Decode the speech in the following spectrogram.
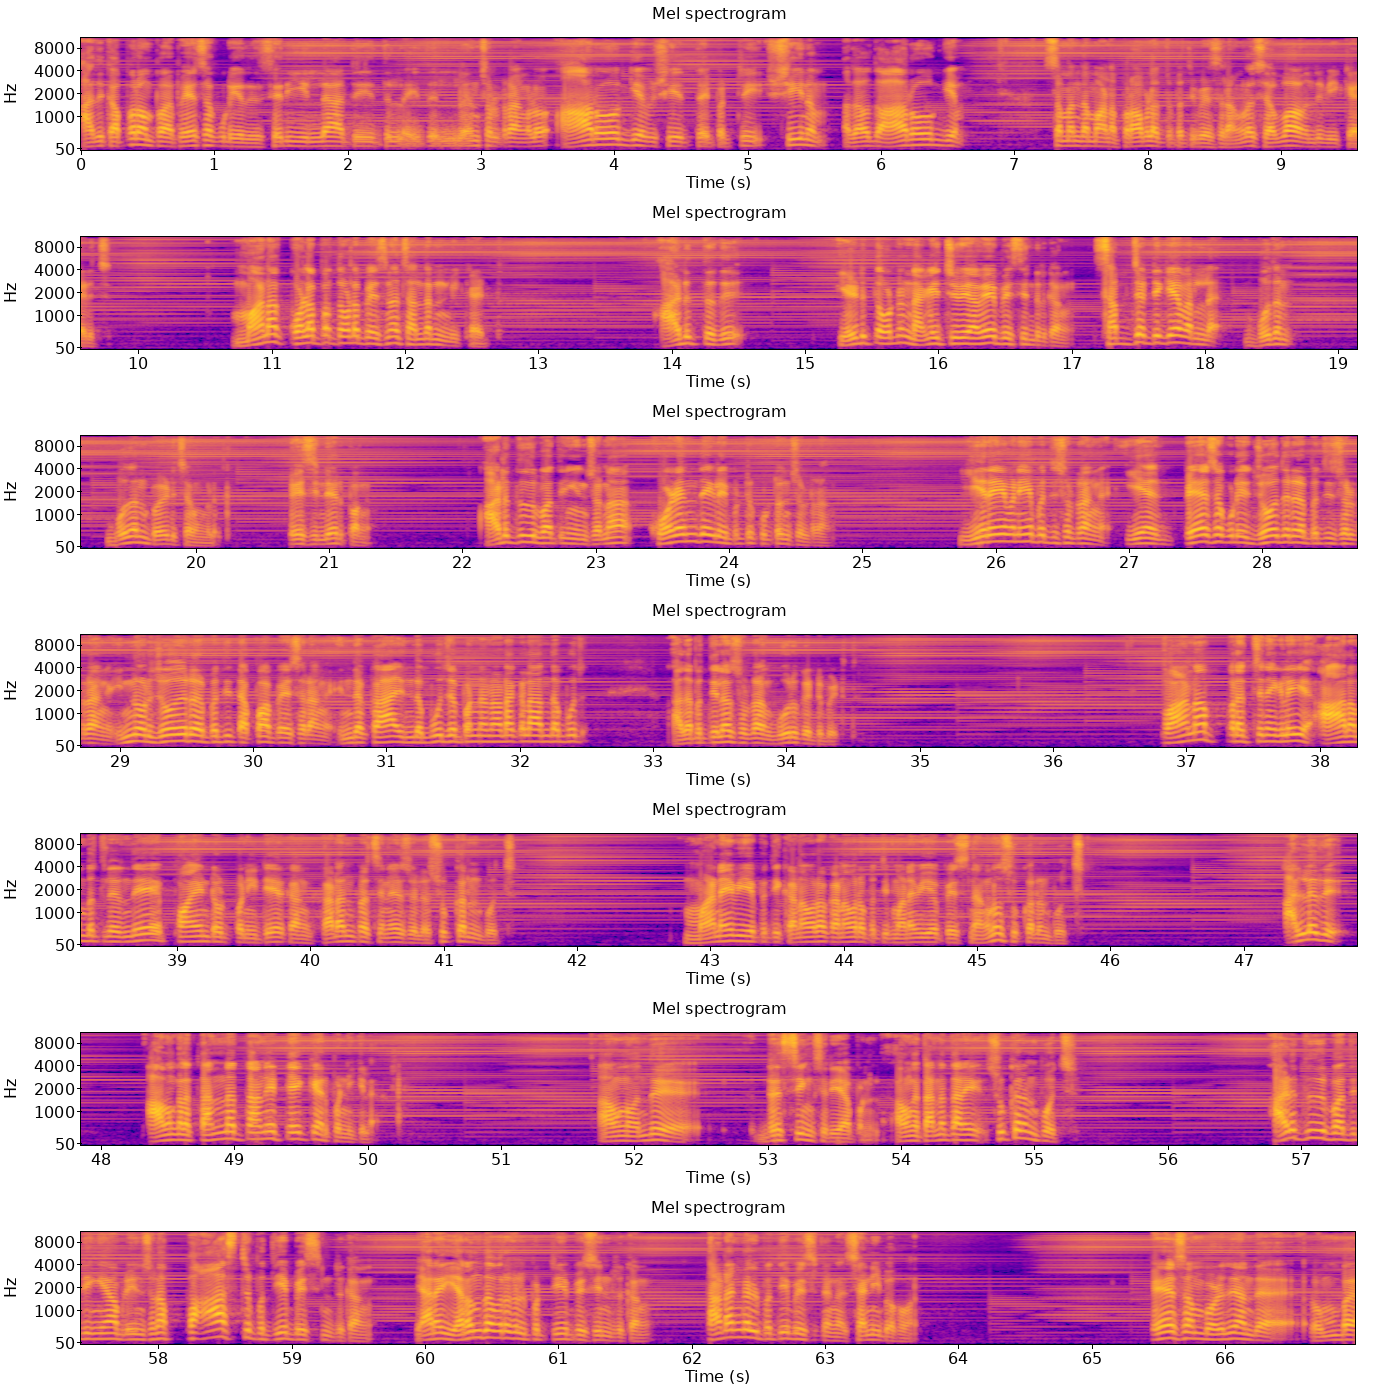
அதுக்கப்புறம் இப்போ பேசக்கூடியது சரியில்லை அது இது இல்லை இது இல்லைன்னு சொல்கிறாங்களோ ஆரோக்கிய விஷயத்தை பற்றி க்ஷீணம் அதாவது ஆரோக்கியம் சம்பந்தமான ப்ராப்ளத்தை பற்றி பேசுகிறாங்களோ செவ்வாய் வந்து வீக் ஆயிடுச்சு. மனக்குழப்பத்தோடு பேசினா சந்திரன் வீக் ஆயிடுச்சு. அடுத்தது எடுத்த உடனே நகைச்சுவையாகவே பேசிகிட்டு இருக்காங்க. சப்ஜெக்ட்டுக்கே வரல. புதன். புதன் போயிடுச்சு அவங்களுக்கு. பேசிகிட்டே இருப்பாங்க. அடுத்தது பார்த்தீங்கன்னு சொன்னால் குழந்தைகளை பற்றி குற்றம் சொல்கிறாங்க இறைவனையே பற்றி சொல்கிறாங்க ஏன் பேசக்கூடிய ஜோதிடரை பற்றி சொல்கிறாங்க இன்னொரு ஜோதிடரை பற்றி தப்பாக பேசுகிறாங்க இந்த கா இந்த பூஜை பண்ண நடக்கல அந்த பூஜை. அதை பற்றிலாம் சொல்கிறாங்க குரு கெட்டு போயிடுது. பண பிரச்சனைகளை ஆரம்பத்திலேருந்தே பாயிண்ட் அவுட் பண்ணிகிட்டே இருக்காங்க. கடன் பிரச்சனையே சொல்ல சுக்கரன் போச்சு. மனைவியை பற்றி கணவரோ கணவரை பற்றி மனைவியோ பேசினாங்களோ சுக்கரன் போச்சு. அல்லது அவங்கள தன்னைத்தானே டேக் கேர் பண்ணிக்கல. அவங்க வந்து ட்ரெஸ்ஸிங் சரியாக பண்ணல. அவங்க தன்னைத்தானே சுக்கரன் போச்சு. அடுத்தது பார்த்துட்டீங்க அப்படின்னு சொன்னால் பாஸ்ட்டை பற்றியே பேசிகிட்டு இருக்காங்க. யாரோ இறந்தவர்கள் பற்றியே பேசிகிட்டு இருக்காங்க. தடங்கள் பற்றியே பேசிட்டாங்க சனி பகவான். பேசும்பொழுது அந்த ரொம்ப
